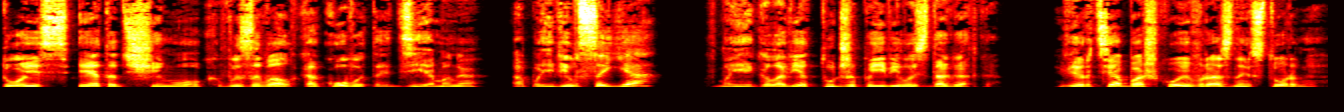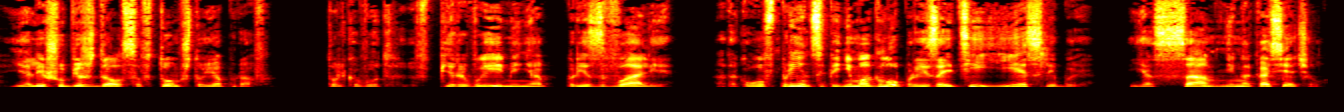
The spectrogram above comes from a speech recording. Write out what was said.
то есть этот щенок вызывал какого-то демона, а появился я? В моей голове тут же появилась догадка. Вертя башкой в разные стороны, я лишь убеждался в том, что я прав. Только вот впервые меня призвали а такого в принципе не могло произойти, если бы я сам не накосячил.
